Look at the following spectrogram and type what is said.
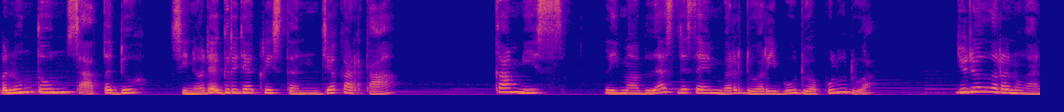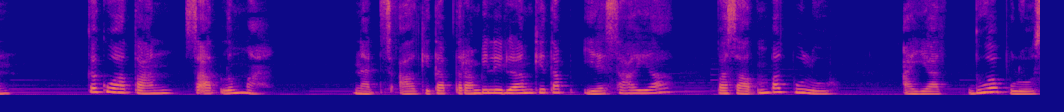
Penuntun saat teduh Sinode Gereja Kristen Jakarta, Kamis 15 Desember 2022. Judul renungan, Kekuatan saat lemah. Nats Alkitab terambil di dalam kitab Yesaya pasal 40 ayat 29.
